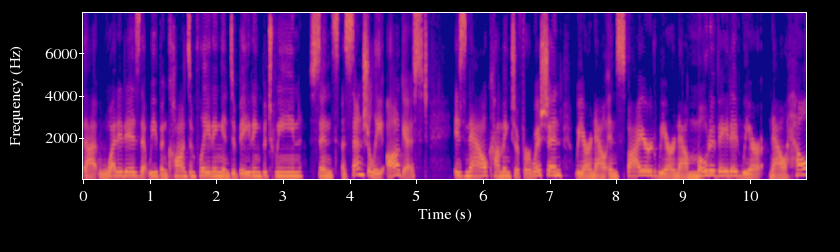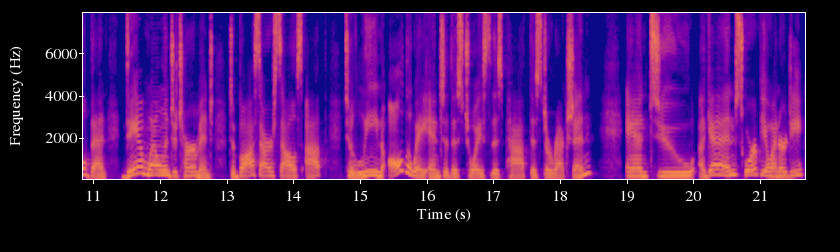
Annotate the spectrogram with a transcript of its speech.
that what it is that we've been contemplating and debating between since essentially August is now coming to fruition. We are now inspired. We are now motivated. We are now hell bent, damn well and determined to boss ourselves up, to lean all the way into this choice, this path, this direction, and to, again, Scorpio energy,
